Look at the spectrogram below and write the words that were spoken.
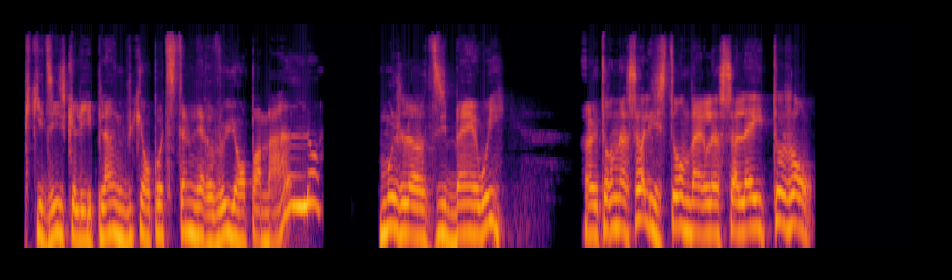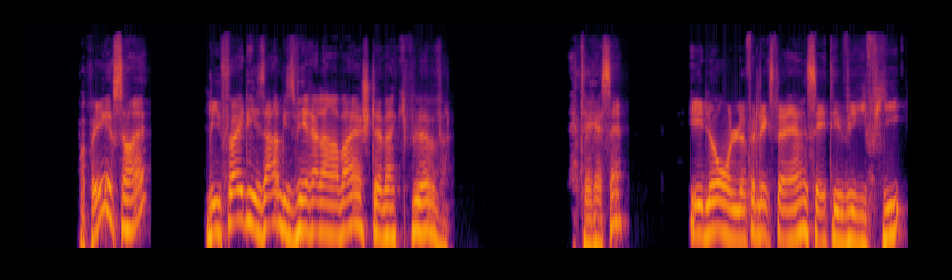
Puis qui disent que les plantes, vu qu'ils ont pas de système nerveux, ils ont pas mal. Moi, je leur dis, ben oui. Un tournesol, il se tourne vers le soleil toujours. Pas pire, ça, hein? Les feuilles des arbres, ils se virent à l'envers juste avant qu'il pleuve. Intéressant. Et là, on l'a fait l'expérience, ça a été vérifié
